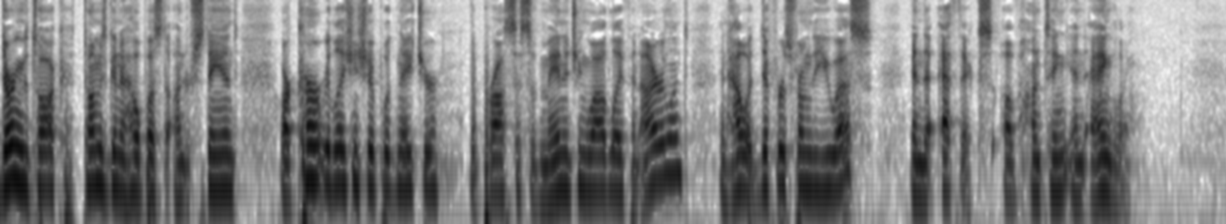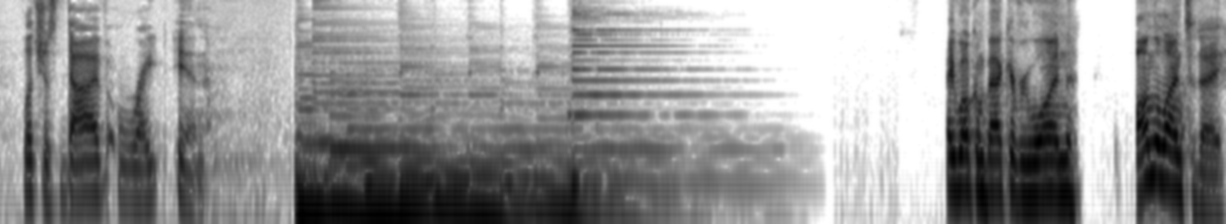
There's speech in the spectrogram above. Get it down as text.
During the talk, Tommy's going to help us to understand our current relationship with nature, the process of managing wildlife in Ireland, and how it differs from the US, and the ethics of hunting and angling. Let's just dive right in. Hey, welcome back, everyone on the line today,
